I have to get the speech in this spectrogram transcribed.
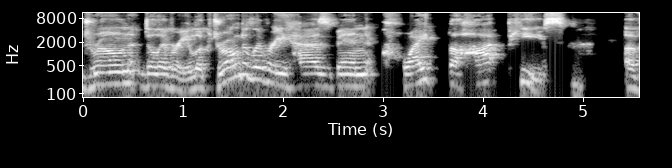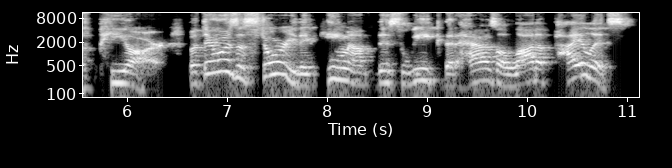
drone delivery. Look, drone delivery has been quite the hot piece of PR. But there was a story that came out this week that has a lot of pilots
